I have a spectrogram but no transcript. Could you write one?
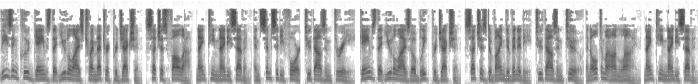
These include games that utilize trimetric projection, such as Fallout 1997 and SimCity 4 2003, games that utilize oblique projection, such as Divine Divinity 2002 and Ultima Online 1997,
